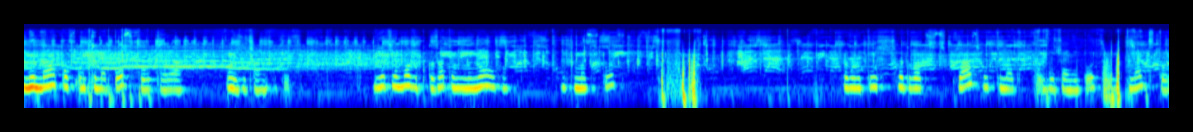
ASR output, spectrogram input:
Нема пост ультимейт тос, волотаря. Ой, звичайно, тос. Як я можу показати минулого ультимейт тос? Що 2025 ультимейт, звичайний тос, ультимейт той.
